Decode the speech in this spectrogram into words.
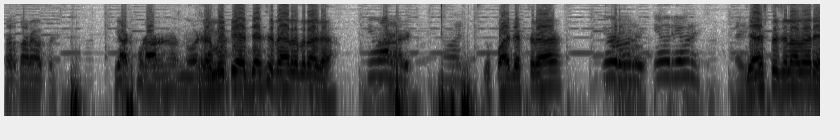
ಕೊಡಾರ ಕಮಿಟಿ ಅಧ್ಯಕ್ಷರ ಯಾರದ್ರಾಗ ಅದ್ರಾಗ? ಉಪಾಧ್ಯಕ್ಷರ? ಇವ್ರಿ ಇವ್ರಿ ಇವ್ರಿ. ಎಷ್ಟು ಜನ ಅದಾರಿ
